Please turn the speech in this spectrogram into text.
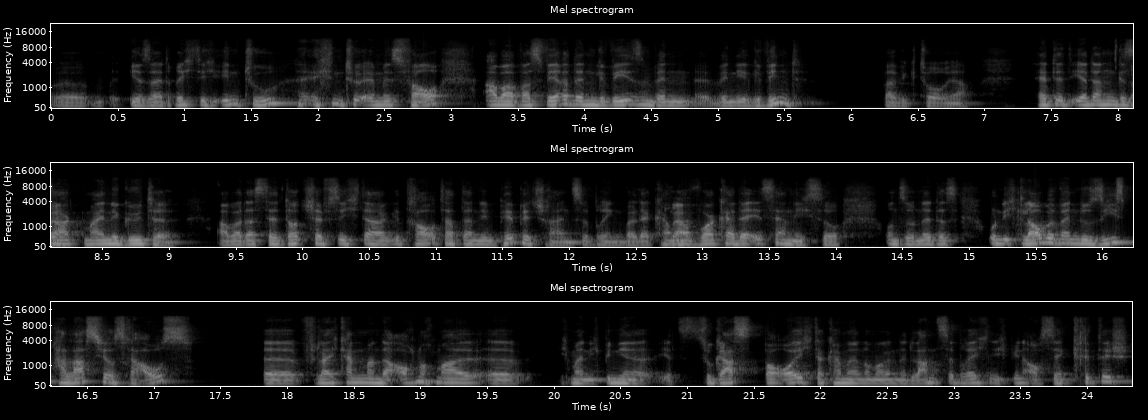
äh, ihr seid richtig into, into MSV. Aber was wäre denn gewesen, wenn, wenn ihr gewinnt bei Viktoria? Hättet ihr dann gesagt, ja. meine Güte, aber dass der Dotchev sich da getraut hat, dann den Pipic reinzubringen, weil der Kammerworker, der ist ja nicht so und so. Ne, das, und ich glaube, wenn du siehst, Palacios raus, äh, vielleicht kann man da auch nochmal, äh, ich meine, ich bin ja jetzt zu Gast bei euch, da kann man ja nochmal eine Lanze brechen. Ich bin auch sehr kritisch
